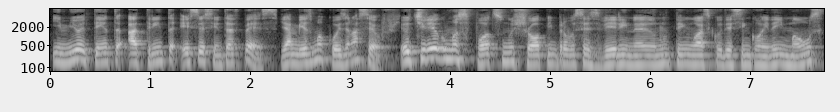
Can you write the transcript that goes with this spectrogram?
e 1080 a 30 e 60 fps. E a mesma coisa na selfie. Eu tirei algumas fotos no shopping para vocês verem, né? Eu não tenho o A55 ainda em mãos.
